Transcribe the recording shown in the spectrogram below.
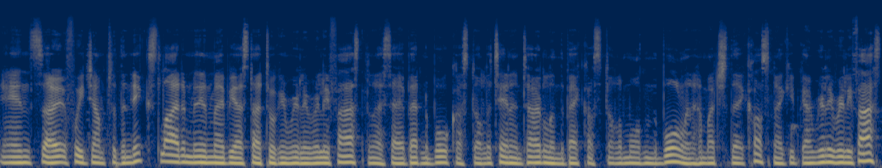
and so if we jump to the next slide and then maybe I start talking really, really fast and I say a bat and a ball cost $1.10 in total and the bat costs dollar more than the ball and how much that cost and I keep going really, really fast.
